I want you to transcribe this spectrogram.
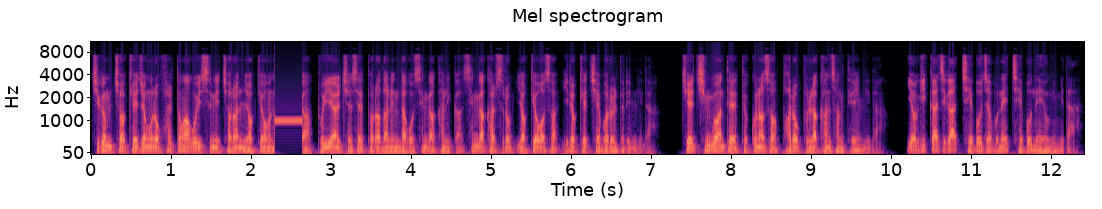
지금 저 계정으로 활동하고 있으니 저런 역겨운 가 VR챗에 돌아다닌다고 생각하니까 생각할수록 역겨워서 이렇게 제보를 드립니다. 제 친구한테 듣고 나서 바로 블락한 상태입니다. 여기까지가 제보자분의 제보 내용입니다.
